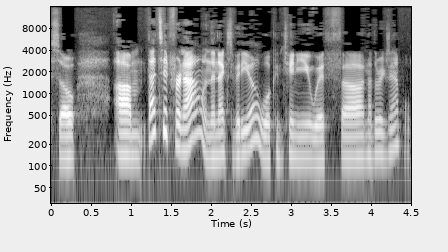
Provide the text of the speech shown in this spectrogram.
So um, that's it for now. In the next video, we'll continue with uh, another example.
